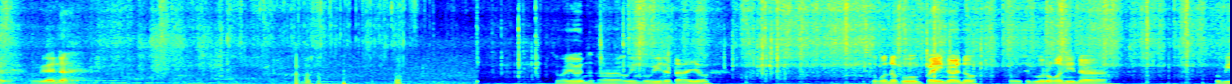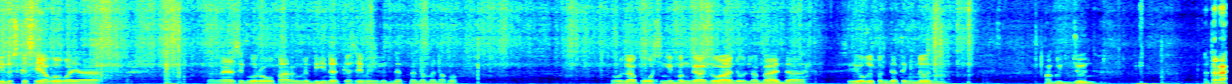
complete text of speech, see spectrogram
Ay, uwi na. So ayun, uh, uwi-uwi na tayo. Gusto ko na po magpahinga, no? So siguro kanina pumilos kasi ako kaya kaya siguro ako parang nabinat kasi may lagnat na naman ako. So wala po kasing ibang gagawa, no? Labada. Si Yuki pagdating nun, pagod yun. Ah, tara,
